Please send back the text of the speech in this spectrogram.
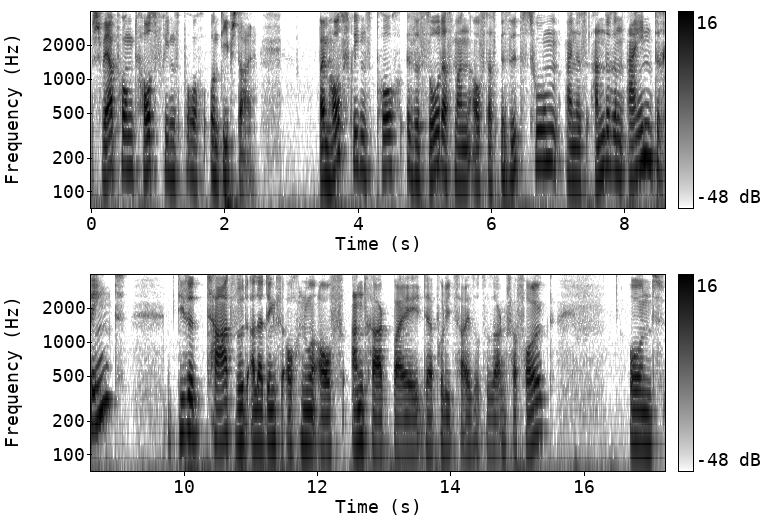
Schwerpunkt Hausfriedensbruch und Diebstahl. Beim Hausfriedensbruch ist es so, dass man auf das Besitztum eines anderen eindringt. Diese Tat wird allerdings auch nur auf Antrag bei der Polizei sozusagen verfolgt. Und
